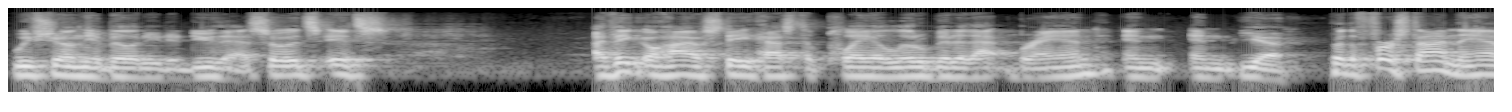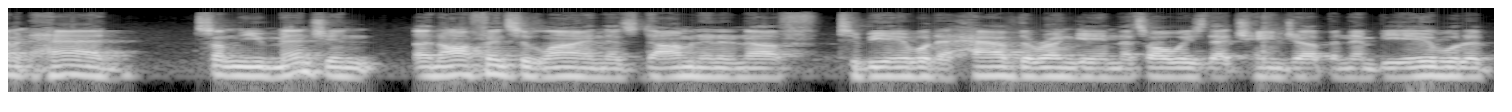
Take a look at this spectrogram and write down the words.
we've shown the ability to do that. So it's, it's, I think Ohio State has to play a little bit of that brand. And, and yeah, for the first time, they haven't had something you mentioned, an offensive line that's dominant enough to be able to have the run game that's always that change up and then be able to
